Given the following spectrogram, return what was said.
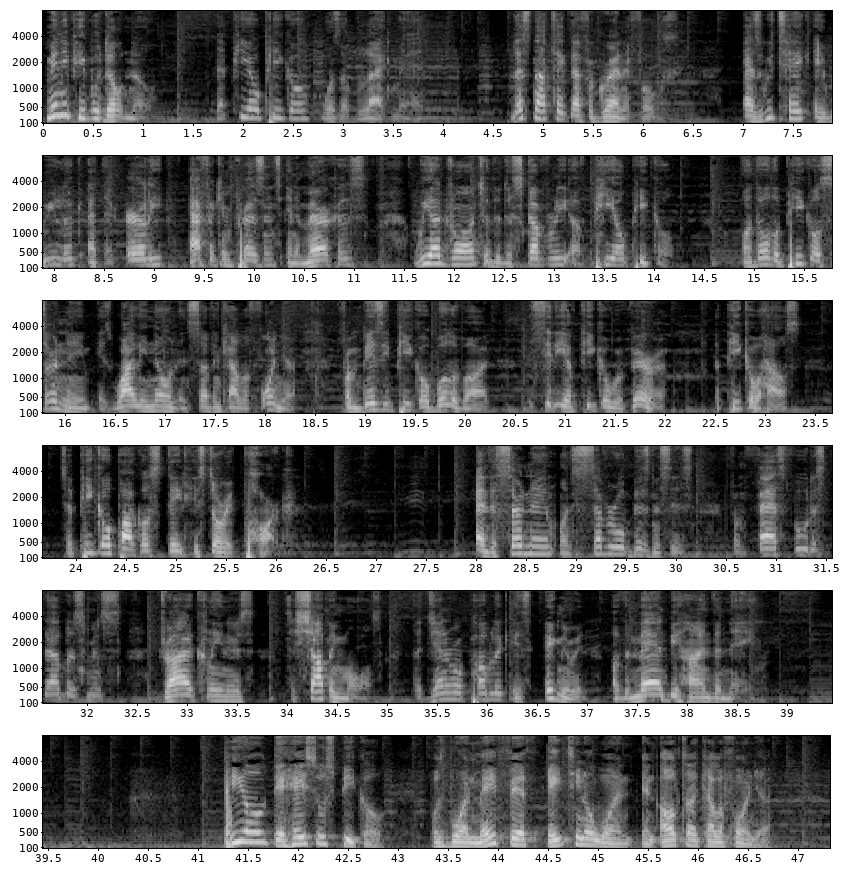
Many people don't know that Pio Pico was a black man. Let's not take that for granted, folks. As we take a relook at the early African presence in Americas, we are drawn to the discovery of Pio Pico. Although the Pico surname is widely known in Southern California, from busy Pico Boulevard, the city of Pico Rivera, the Pico House, to Pio Pico State Historic Park, and the surname on several businesses from fast food establishments, dry cleaners, to shopping malls. The general public is ignorant of the man behind the name. Pio de Jesus Pico was born May 5, 1801, in Alta, California,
